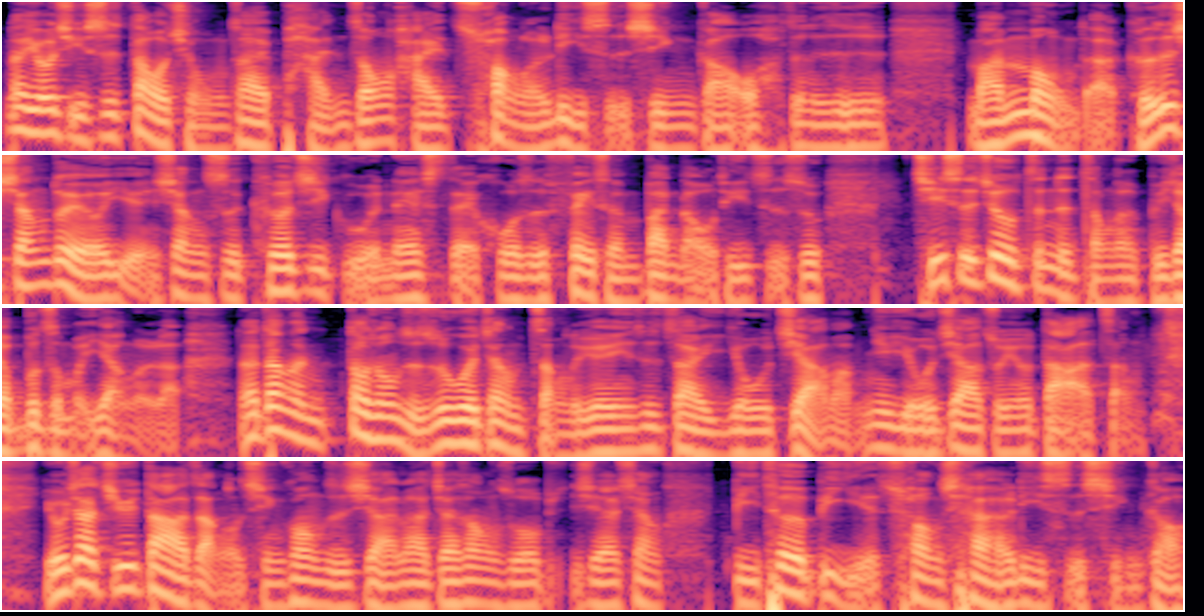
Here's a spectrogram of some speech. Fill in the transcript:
那尤其是道琼在盘中还创了历史新高，哇，真的是蛮猛的。可是相对而言，像是科技股的 n e s t a q 或是费城半导体指数。其实就真的涨得比较不怎么样了啦。那当然，道琼指数会这样涨的原因是在油价嘛，因为油价最近又大涨，油价继续大涨的情况之下，那加上说一些像比特币也创下了历史新高，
